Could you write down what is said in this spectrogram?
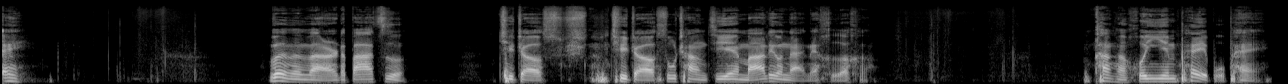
哎，问问婉儿的八字，去找去找苏畅街麻六奶奶和和，看看婚姻配不配。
